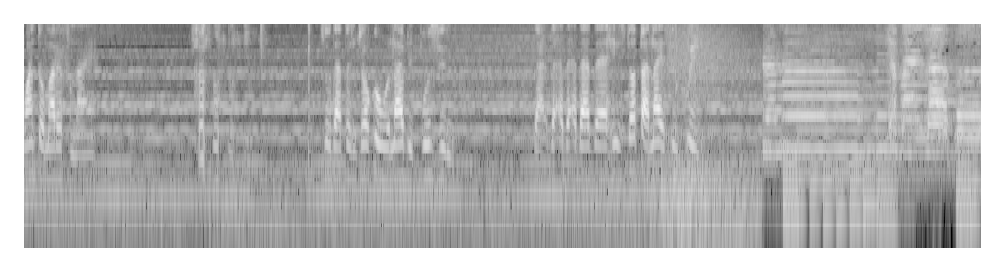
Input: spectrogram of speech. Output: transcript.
want to marry Funai. so that Njoko will not be posing that, that, that, that, that his daughter now is a queen. You're my lover.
